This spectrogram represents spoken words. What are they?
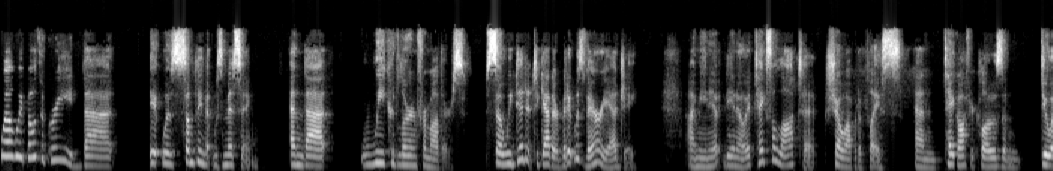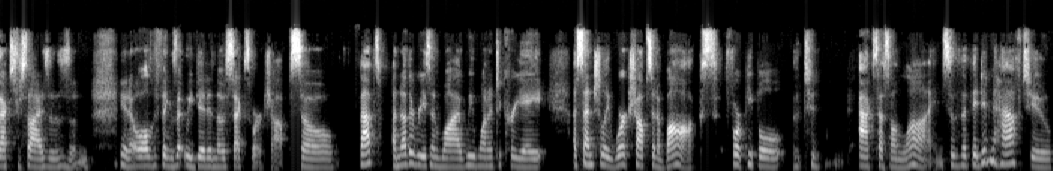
Well, we both agreed that it was something that was missing and that we could learn from others. So we did it together, but it was very edgy. I mean, it, you know, it takes a lot to show up at a place and take off your clothes and do exercises and, you know, all the things that we did in those sex workshops. So that's another reason why we wanted to create essentially workshops in a box for people to access online so that they didn't have to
